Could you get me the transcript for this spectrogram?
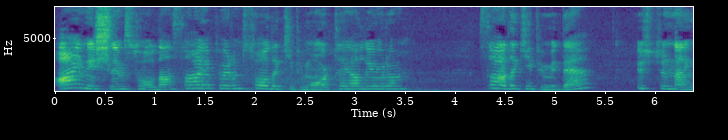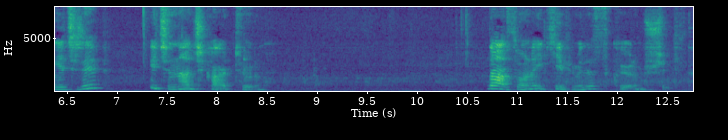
Aynı işlemi soldan sağ yapıyorum. Soldaki ipimi ortaya alıyorum. Sağdaki ipimi de üstünden geçirip içinden çıkartıyorum. Daha sonra iki ipimi de sıkıyorum şu şekilde.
